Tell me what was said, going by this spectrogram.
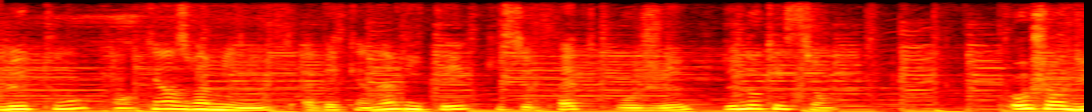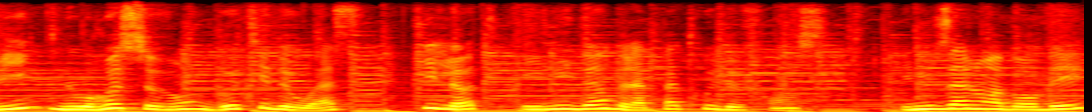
Le tout en 15-20 minutes avec un invité qui se prête au jeu de nos questions. Aujourd'hui, nous recevons Gauthier de Wass, pilote et leader de la patrouille de France. Et nous allons aborder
